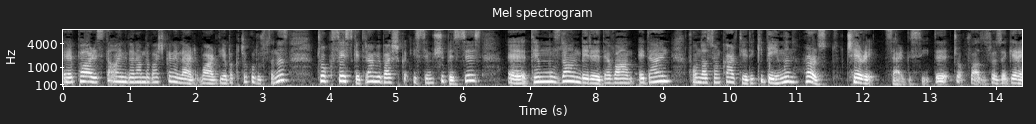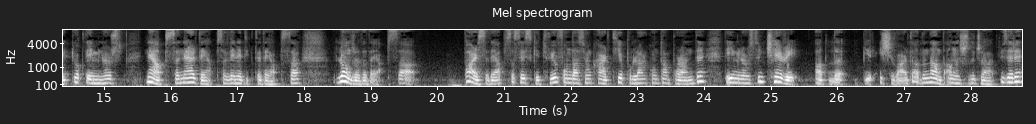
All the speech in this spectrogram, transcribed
Ee, Paris'te aynı dönemde başka neler var diye bakacak olursanız çok ses getiren bir başka isim şüphesiz e, Temmuz'dan beri devam eden Fondasyon Cartier'deki Damon Hirst Cherry sergisiydi. Çok fazla söze gerek yok. Damon Hirst ne yapsa, nerede yapsa, Venedik'te de yapsa, Londra'da da yapsa, Paris'te de yapsa ses getiriyor. Fondasyon Cartier pour l'Art Contemporain'de Damon Hirst'ün Cherry adlı bir işi vardı. Adından da anlaşılacağı üzere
